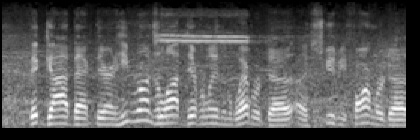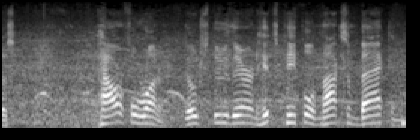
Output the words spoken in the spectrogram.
Big guy back there, and he runs a lot differently than Weber does, uh, excuse me, Farmer does. Powerful runner, goes through there and hits people and knocks them back, and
